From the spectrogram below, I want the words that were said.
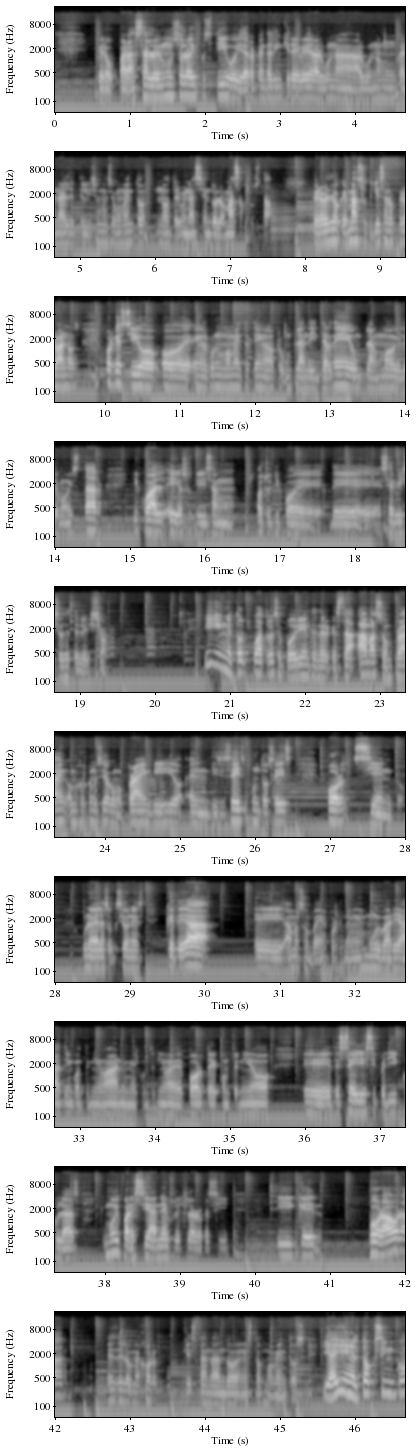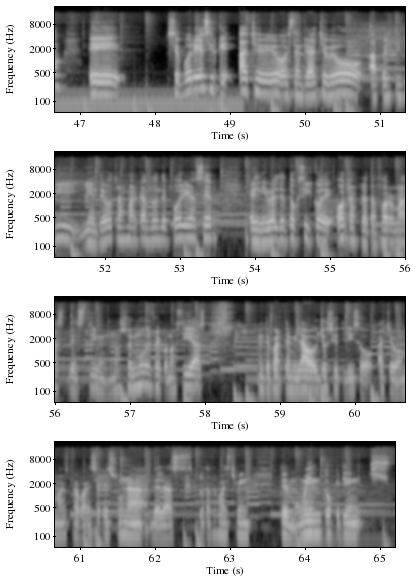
pero para hacerlo en un solo dispositivo y de repente alguien quiere ver alguna, algún un canal de televisión en ese momento, no termina siendo lo más ajustado. Pero es lo que más utilizan los peruanos, porque si o, en algún momento tienen otro, un plan de internet, un plan móvil de Movistar, y cual ellos utilizan otro tipo de, de servicios de televisión. Y en el top 4 se podría entender que está Amazon Prime, o mejor conocido como Prime Video, en 16.6%. Una de las opciones que te da eh, Amazon Prime porque también es muy variada, tiene contenido anime, contenido de deporte, contenido eh, de series y películas, muy parecida a Netflix, claro que sí. Y que por ahora es de lo mejor que están dando en estos momentos. Y ahí en el top 5 se podría decir que HBO está entre HBO, Apple TV y entre otras marcas donde podría ser el nivel de tóxico de otras plataformas de streaming. No son muy reconocidas. De parte de mi lado, yo sí utilizo HBO Max. Me parece que es una de las plataformas de streaming del momento que tienen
